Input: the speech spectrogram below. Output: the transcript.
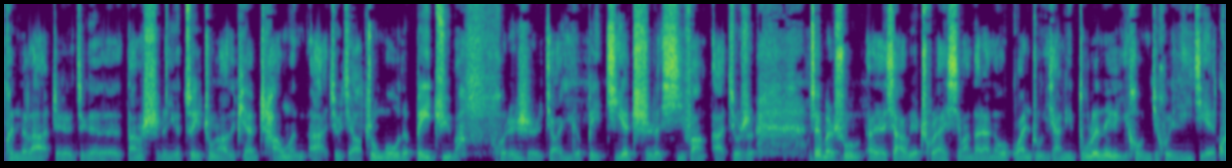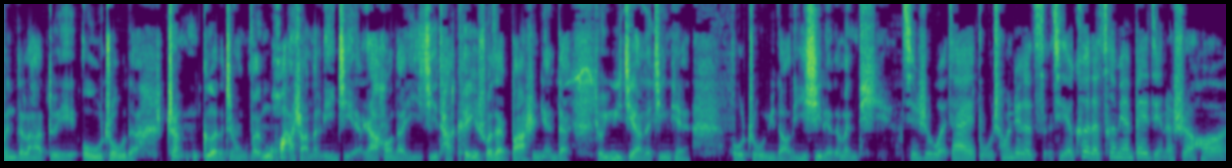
昆德拉这个这个当时的一个最重要的一篇长文啊，就叫《中欧的悲剧》嘛，或者是叫一个被劫持的西方啊，就是这本书呃下个月出来，希望大家能够关注一下。你读了那个以后，你就会理解昆德拉对欧洲的整个。的这种文化上的理解，然后呢，以及他可以说在八十年代就预见了今天欧洲遇到的一系列的问题。其实我在补充这个词捷克的侧面背景的时候，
